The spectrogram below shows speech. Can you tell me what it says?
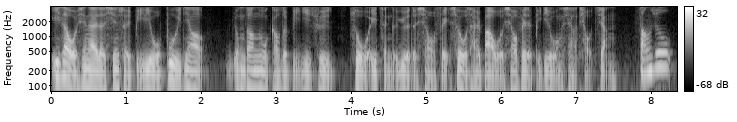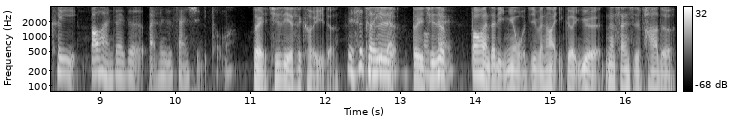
依照我现在的薪水比例，我不一定要用到那么高的比例去做我一整个月的消费，所以我才把我消费的比例往下调降。房租可以包含在这百分之三十里头吗？对，其实也是可以的，也是可以的。对，其实。包含在里面，我基本上一个月那三十趴的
